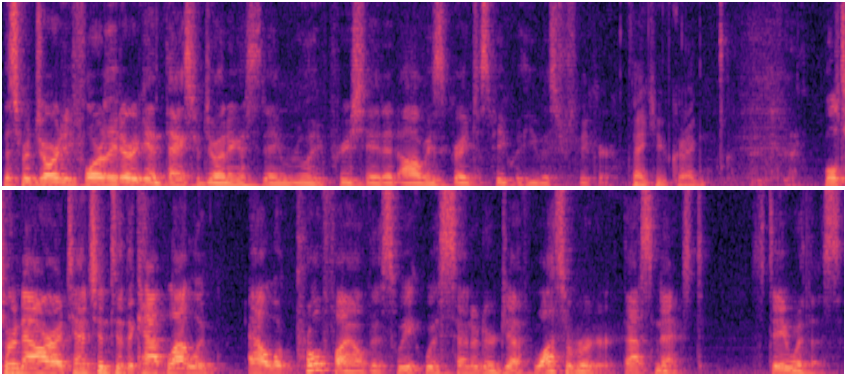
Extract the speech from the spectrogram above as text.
Mr. Majority Floor Leader, again, thanks for joining us today. We really appreciate it. Always great to speak with you, Mr. Speaker. Thank you, Craig. We'll turn now our attention to the Capital Outlook, Outlook profile this week with Senator Jeff Wasserburger. That's next. Stay with us.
